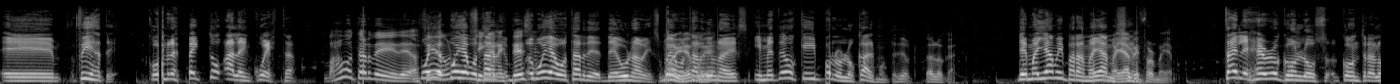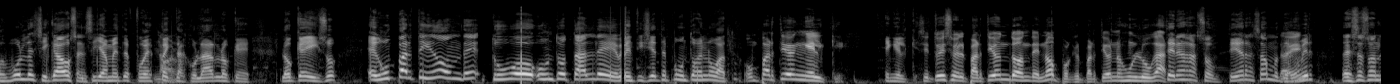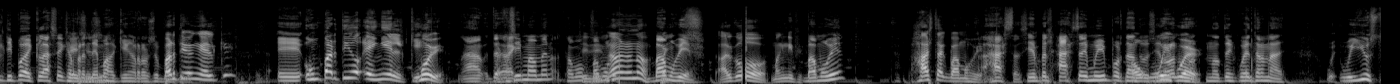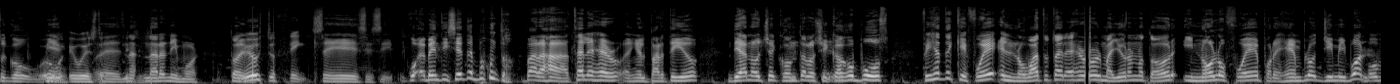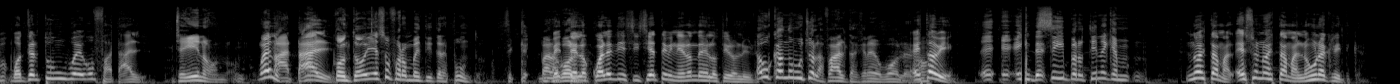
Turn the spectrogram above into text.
Eh, fíjate, con respecto a la encuesta, ¿Vas a votar de, de así voy de a, una, voy a sin votar, voy a votar de, de una vez. Voy Muy a bien, votar de bien. una vez. Y me tengo que ir por lo local, Montes de Oca. Lo local. De Miami para Miami. Miami for Miami. Tyler Hero con los, contra los Bulls de Chicago sencillamente fue No, no. espectacular Lo, que, lo que hizo. En un partido donde tuvo un total de 27 puntos el novato. Un partido en el que, En el que. si tú dices el partido en donde, no, porque el partido no es un lugar. Tienes razón, tienes razón. Mira, esos son el tipo de clases que Sí, sí, aprendemos sí. aquí en Arroz y Partido en el que. Eh, un partido en el que. Muy bien. Ah, así más o menos. Estamos, Sí, sí. vamos No, no, no. Vamos bien. Algo magnífico. ¿Vamos bien? Hashtag vamos bien. Hashtag. Siempre el hashtag es muy importante. Oh, we no, were. no te encuentra nada. We, we used to go We- bien. we used to, Eh, sí, sí. Not anymore. We Todavía. used to think. Sí, sí, sí. Cu- 27 puntos para Tyler Hero en el partido de anoche contra los Chicago Bulls. Fíjate que fue el novato Tyler Hero el mayor anotador y no lo fue, por ejemplo, Jimmy Butler. Bo- Butler tuvo un juego fatal. Sí, no, no. Bueno, Fatal. con todo y eso fueron 23 puntos. para de, los cuales 17 vinieron desde los tiros libres. Está buscando mucho la falta, creo, Butler. ¿no? Está bien. Eh, eh, eh, De- sí, pero tiene que... No está mal. Eso no está mal. No es una crítica.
